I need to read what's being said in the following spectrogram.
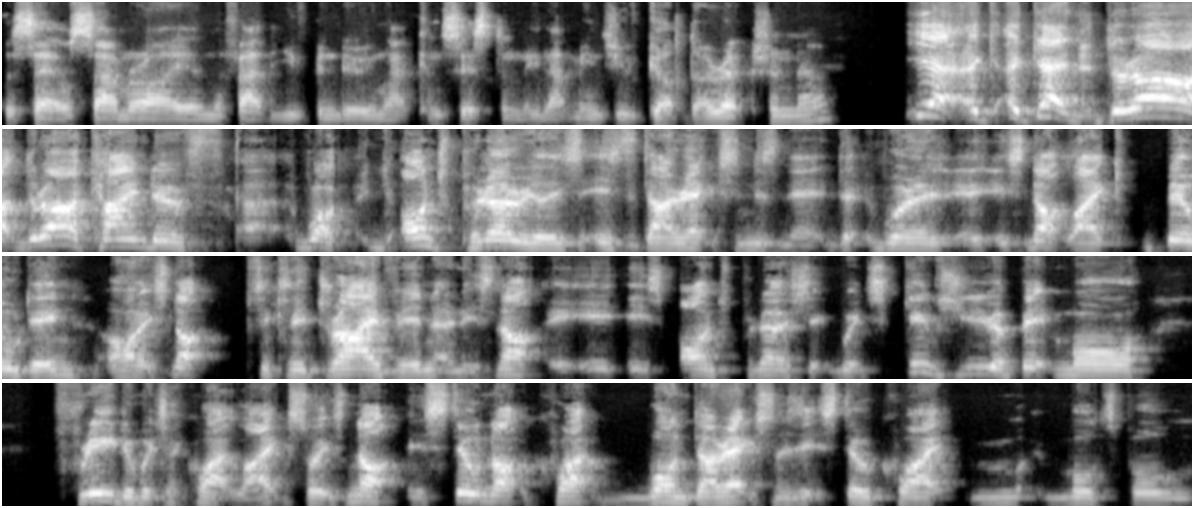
the sales samurai and the fact that you've been doing that consistently, that means you've got direction now. Yeah, again, there are there are kind of uh, well, entrepreneurial is, is the direction, isn't it? Where it's not like building or it's not particularly driving, and it's not it, it's entrepreneurship, which gives you a bit more freedom, which I quite like. So it's not it's still not quite one direction, is it's still quite m- multiple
